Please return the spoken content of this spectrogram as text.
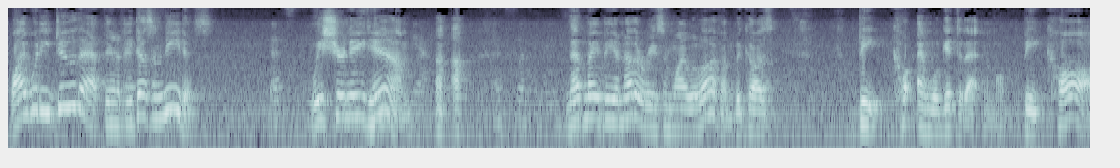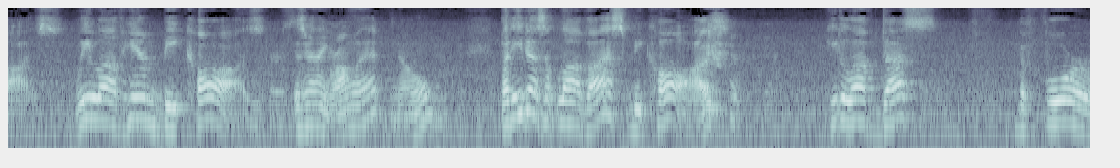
why would he do that then if he doesn't need us? We sure need him. that may be another reason why we love him because because, and we'll get to that in a moment. Because we love Him because. Is there anything wrong with that? No. But He doesn't love us because He loved us before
